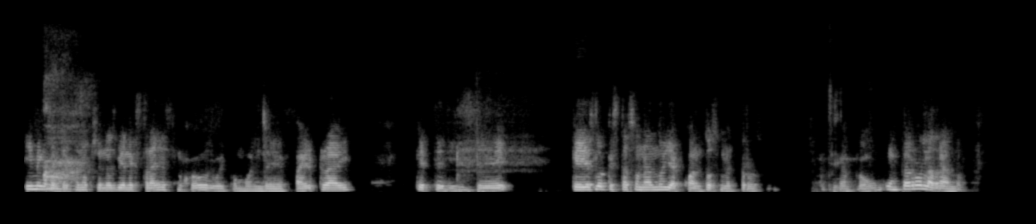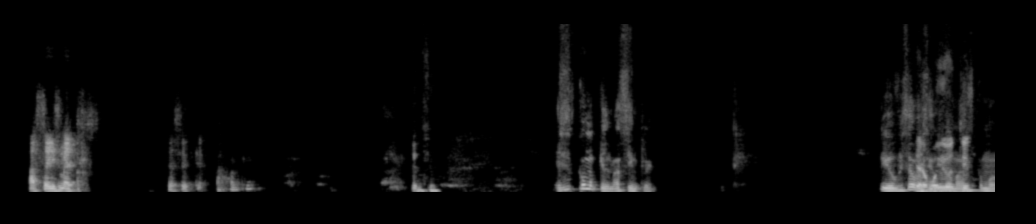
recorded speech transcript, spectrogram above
Y me encontré con opciones bien extrañas en juegos, güey, como el de Firecry, que te dice qué es lo que está sonando y a cuántos metros. Por Sí. ejemplo, un, un perro ladrando a seis metros. Así que, ajá, ok. Ese es como que el más simple. Y Ubisoft Pero muy más útil. como.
